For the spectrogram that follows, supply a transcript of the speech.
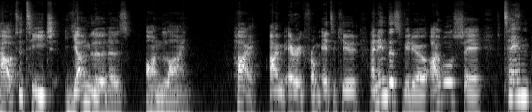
How to teach young learners online. Hi, I'm Eric from Etiquette and in this video I will share 10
